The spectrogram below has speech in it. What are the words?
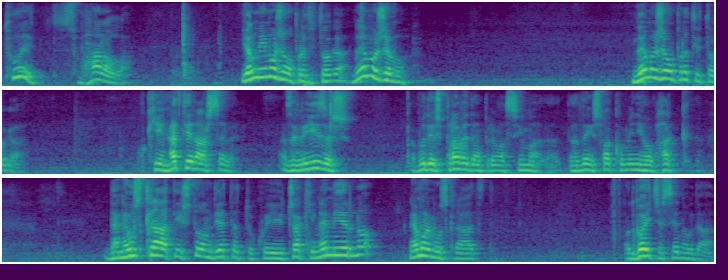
To je, subhanallah. Jel mi možemo protiv toga? Ne možemo. Ne možemo protiv toga. Ok, natjeraš sebe, a zagrizeš, da budeš pravedan prema svima, da, da daniš svakome njihov hak, da, ne uskratiš tom djetetu koji je čak i nemirno, nemoj mu uskratiti. Odgojit će se jednog dana.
